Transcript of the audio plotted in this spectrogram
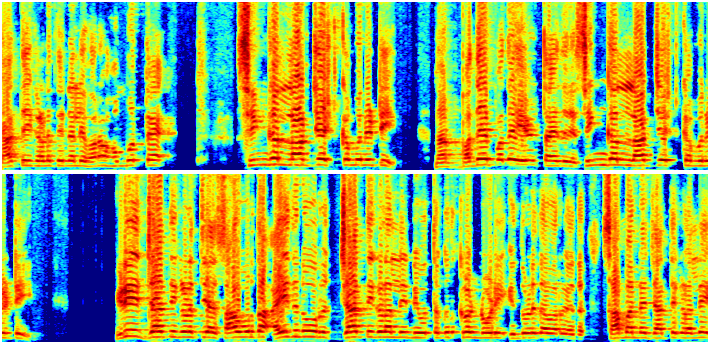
ಜಾತಿ ಗಣತಿನಲ್ಲಿ ಹೊರಹೊಮ್ಮುತ್ತೆ ಸಿಂಗಲ್ ಲಾರ್ಜೆಸ್ಟ್ ಕಮ್ಯುನಿಟಿ ನಾನು ಪದೇ ಪದೇ ಹೇಳ್ತಾ ಇದ್ದೀನಿ ಸಿಂಗಲ್ ಲಾರ್ಜೆಸ್ಟ್ ಕಮ್ಯುನಿಟಿ ಇಡೀ ಜಾತಿ ಸಾವಿರದ ಐದುನೂರು ಜಾತಿಗಳಲ್ಲಿ ನೀವು ತೆಗೆದುಕೊಂಡು ನೋಡಿ, ಹಿಂದುಳಿದವರು ಸಾಮಾನ್ಯ ಜಾತಿಗಳಲ್ಲಿ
